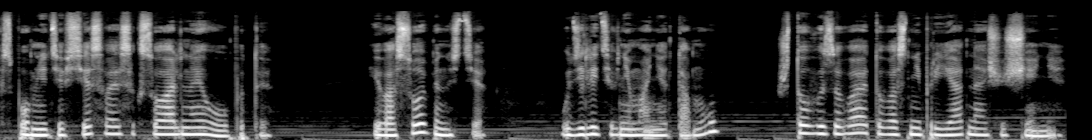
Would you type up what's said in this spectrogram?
Вспомните все свои сексуальные опыты. И в особенности уделите внимание тому, что вызывает у вас неприятное ощущение.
